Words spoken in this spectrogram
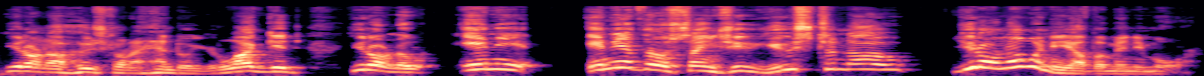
You don't know who's going to handle your luggage. You don't know any any of those things you used to know, you don't know any of them anymore.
